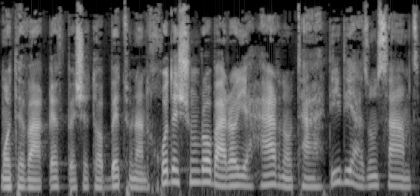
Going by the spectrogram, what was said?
متوقف بشه تا بتونن خودشون رو برای هر نوع تهدیدی از اون سمت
